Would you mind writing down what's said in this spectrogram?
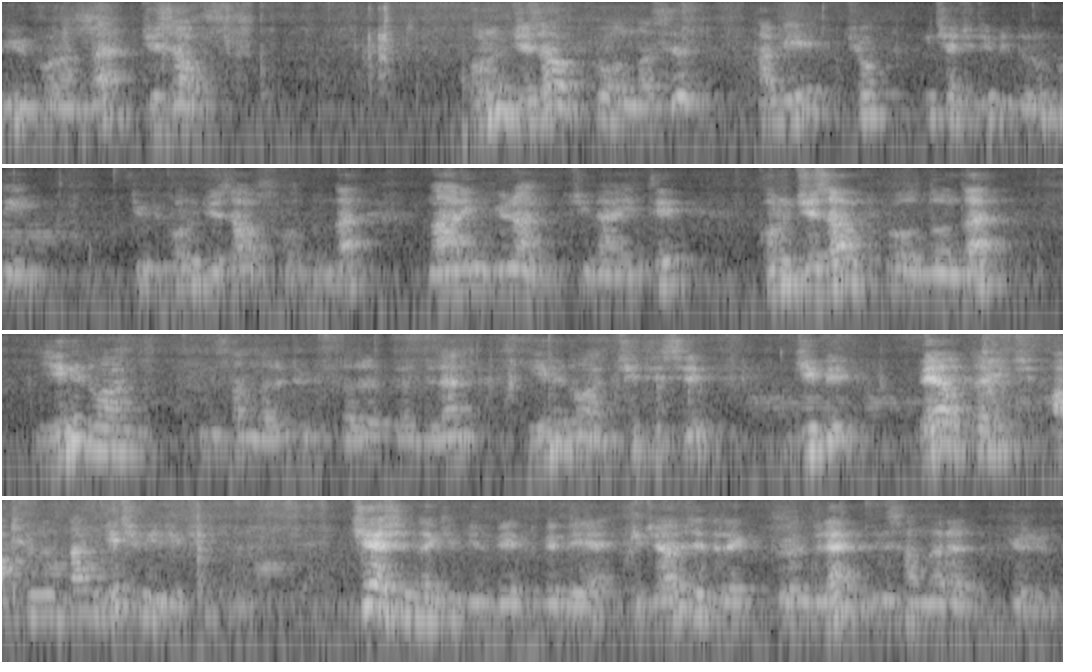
büyük oranda ceza hukuku. Onun ceza hukuku olması tabii çok iç açıcı bir durum değil. Çünkü konu ceza hukuku olduğunda Narin Güran cinayeti konu ceza hukuku olduğunda yeni doğan insanları, çocukları öldüren yeni doğan çetesi gibi veyahut da hiç aklınızdan geçmeyecek şekilde 2 yaşındaki bir be- bebeğe tecavüz ederek öldüren insanları görüyoruz.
